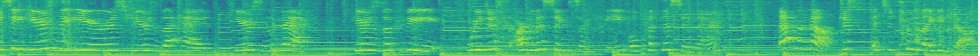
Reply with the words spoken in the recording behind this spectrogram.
You see, here's the ears, here's the head, here's the neck, here's the feet. We just are missing some feet. We'll put this in there. I don't know, just, it's a two-legged dog.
